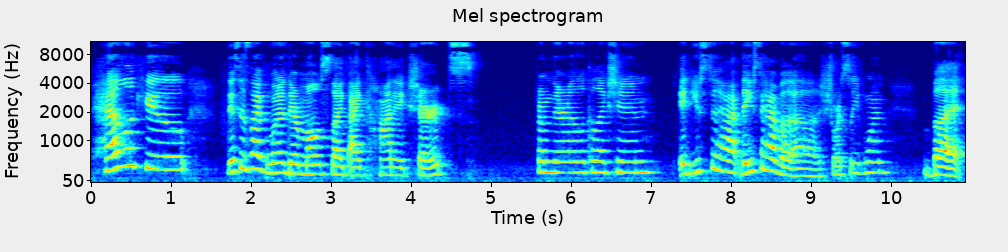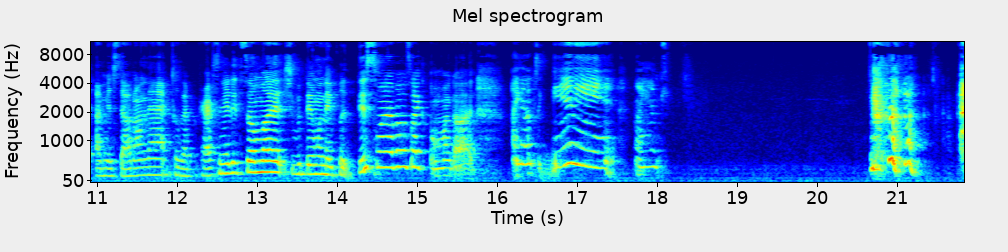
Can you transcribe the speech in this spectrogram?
Hella cute. This is like one of their most like iconic shirts from their little collection. It used to have, they used to have a, a short sleeve one, but I missed out on that because I procrastinated so much. But then when they put this one up, I was like, oh my God, I have to get it. I have to. I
